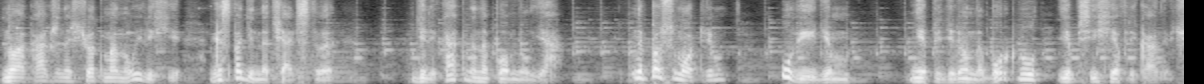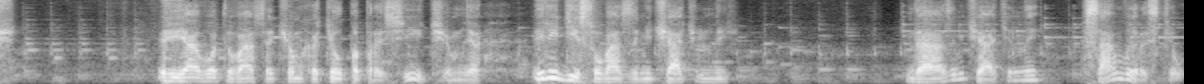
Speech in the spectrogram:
«Ну а как же насчет Мануйлихи, господин начальство?» Деликатно напомнил я. «Посмотрим, увидим», — неопределенно буркнул Евпсихий Африканович. «Я вот вас о чем хотел попросить. Редис у вас замечательный». «Да, замечательный. Сам вырастил».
